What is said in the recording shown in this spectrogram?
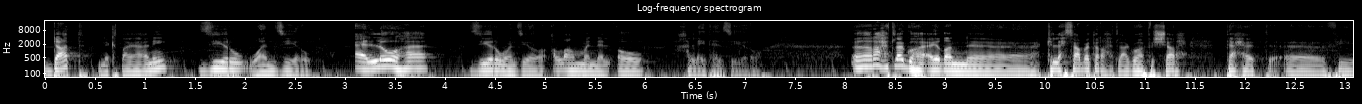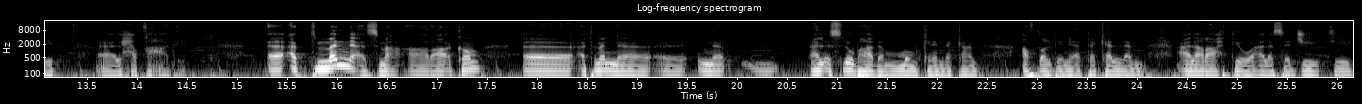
دوت نقطة يعني 010 ألوها 010 اللهم إن الأو خليتها زيرو. آه راح تلاقوها أيضا آه كل حساباتها راح تلاقوها في الشرح تحت آه في الحلقة هذه. أتمنى أسمع آرائكم. أتمنى إن هالأسلوب هذا ممكن إنه كان أفضل بأني أتكلم على راحتي وعلى سجيتي.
